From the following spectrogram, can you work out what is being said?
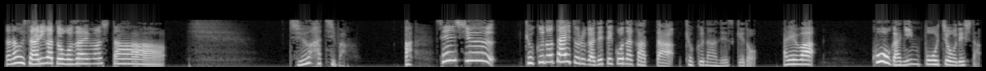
七星さんありがとうございました。18番。あ、先週、曲のタイトルが出てこなかった曲なんですけど、あれは、甲賀忍法帳でした。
